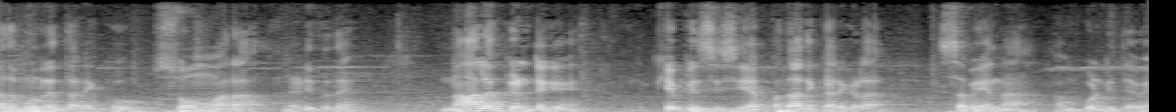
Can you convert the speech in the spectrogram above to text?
ಹದಿಮೂರನೇ ತಾರೀಕು ಸೋಮವಾರ ನಡೀತದೆ. ನಾಲ್ಕು ಗಂಟೆಗೆ ಕೆ ಪಿ ಸಿ ಸಿಯ ಪದಾಧಿಕಾರಿಗಳ ಸಭೆಯನ್ನು ಹಮ್ಮಿಕೊಂಡಿದ್ದೇವೆ.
